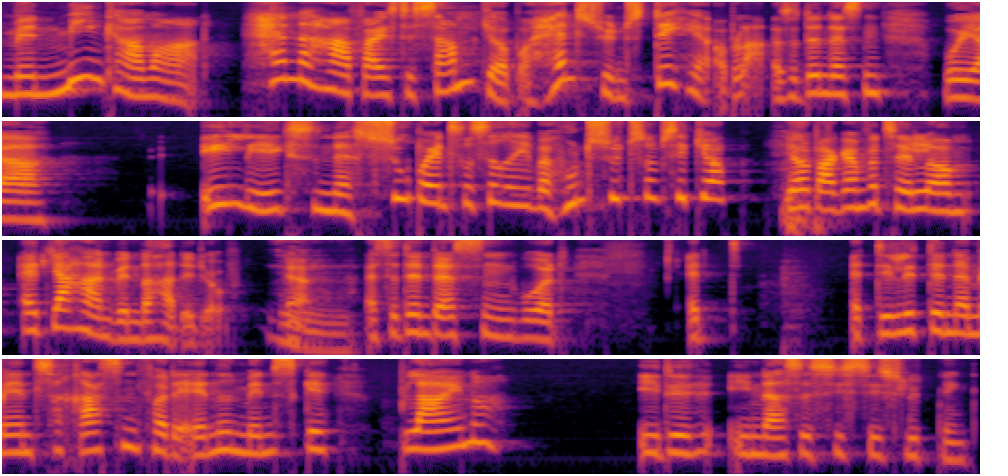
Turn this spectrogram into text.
men min kammerat, han har faktisk det samme job, og han synes det her, og bla. Altså den der sådan, hvor jeg egentlig ikke sådan er super interesseret i, hvad hun synes om sit job. Jeg vil bare gerne fortælle om, at jeg har en ven, der har det job. Ja. Altså den der sådan, hvor at, at, at det er lidt den der med interessen for det andet menneske blinder i det i narcissistisk slutning.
